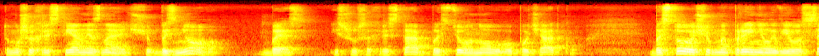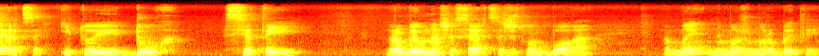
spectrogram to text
Тому що християни знають, що без нього, без Ісуса Христа, без цього нового початку, без того, щоб ми прийняли в Його серце, і той Дух Святий робив наше серце житлом Бога, ми не можемо робити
